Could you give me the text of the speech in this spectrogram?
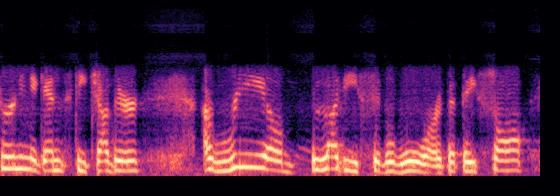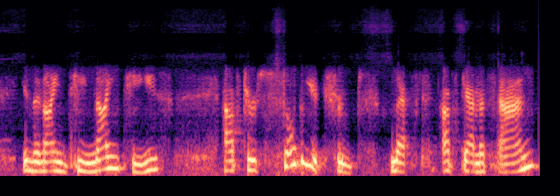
turning against each other, a real bloody civil war that they saw in the 1990s after Soviet troops left Afghanistan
